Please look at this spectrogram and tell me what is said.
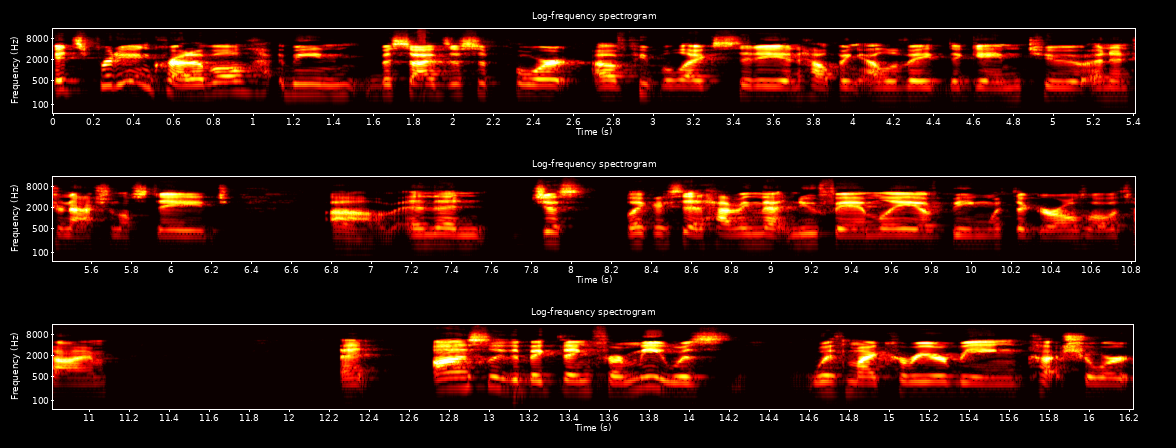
It's pretty incredible. I mean, besides the support of people like Citi and helping elevate the game to an international stage, um, and then just like I said, having that new family of being with the girls all the time. And honestly, the big thing for me was with my career being cut short,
